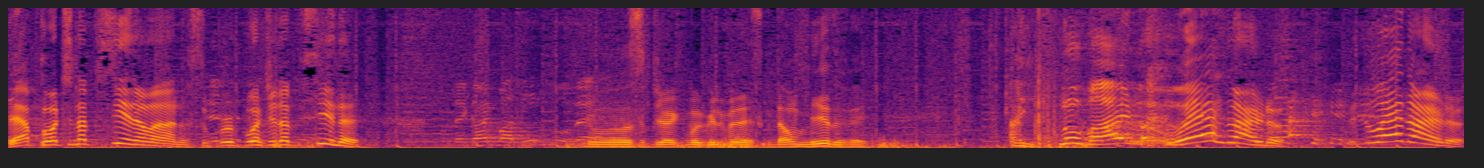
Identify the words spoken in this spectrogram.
É a ponte na piscina, mano. Super ponte na piscina. Vou pegar o embalinho, pô, velho. Nossa, pior que bagulho parece que dá um medo, velho. Ai. Não vai, mano. Ué, Eduardo? Ué, Eduardo?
